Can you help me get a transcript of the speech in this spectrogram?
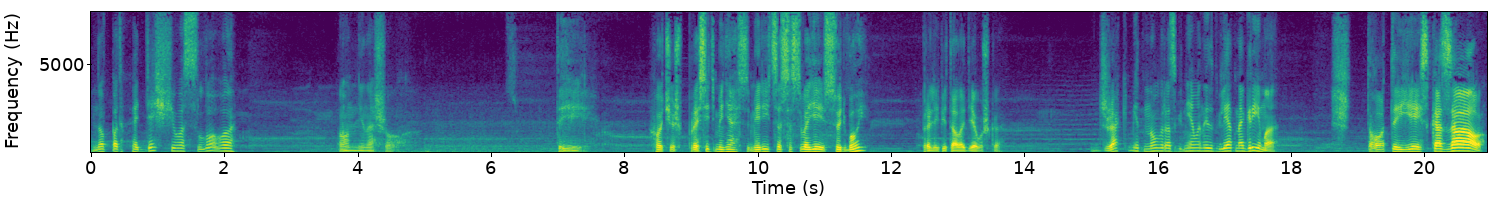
но подходящего слова он не нашел. «Ты хочешь просить меня смириться со своей судьбой?» пролепетала девушка. Джак метнул разгневанный взгляд на Грима. «Что ты ей сказал?»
